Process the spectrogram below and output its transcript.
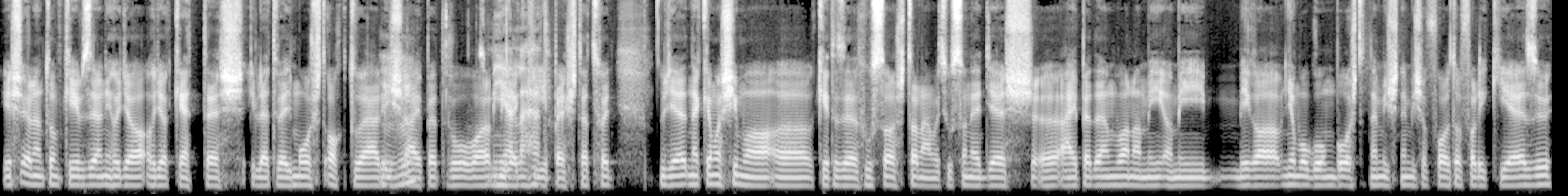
és el nem tudom képzelni, hogy a, hogy a kettes, illetve egy most aktuális uh-huh. iPad Pro-val mire lehet? képes. Tehát, hogy ugye nekem a sima 2020-as, talán vagy 21-es iPad-em van, ami, ami még a nyomogombos, tehát nem is, nem is a faltofali kijelző,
